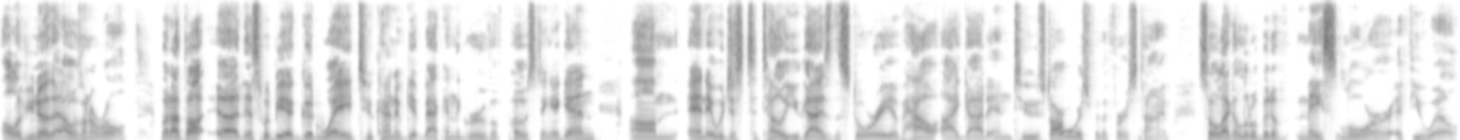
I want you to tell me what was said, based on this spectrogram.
All of you know that I was on a roll. But I thought uh, this would be a good way to kind of get back in the groove of posting again. Um, and it would just to tell you guys the story of how I got into Star Wars for the first time. So like a little bit of Mace lore, if you will.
